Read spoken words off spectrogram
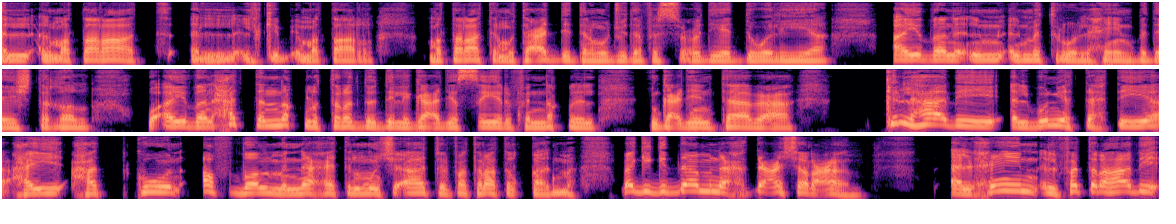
المطارات المطار المطارات المتعددة الموجودة في السعودية الدولية. أيضا المترو الحين بدأ يشتغل. وأيضا حتى النقل والتردد اللي قاعد يصير في النقل قاعدين نتابعه. كل هذه البنية التحتية حي... حتكون أفضل من ناحية المنشآت في الفترات القادمة. باقي قدامنا 11 عام. الحين الفترة هذه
